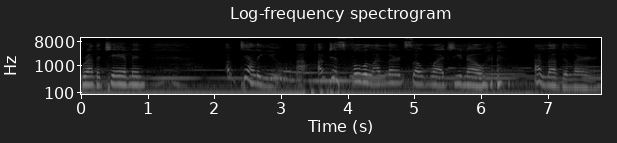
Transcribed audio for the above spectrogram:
Brother Chairman. I'm telling you, I, am just full. I learned so much. You know, I love to learn.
